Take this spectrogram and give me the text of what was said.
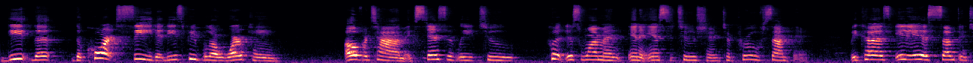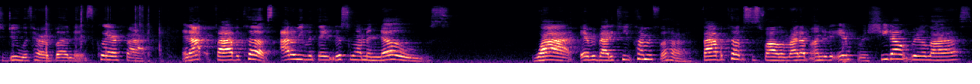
the the the courts see that these people are working overtime extensively to put this woman in an institution to prove something because it is something to do with her abundance clarify and I five of cups I don't even think this woman knows why everybody keep coming for her five of cups is falling right up under the empress she don't realize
